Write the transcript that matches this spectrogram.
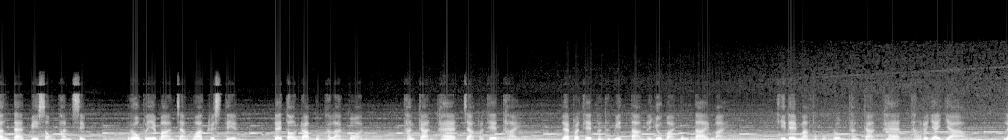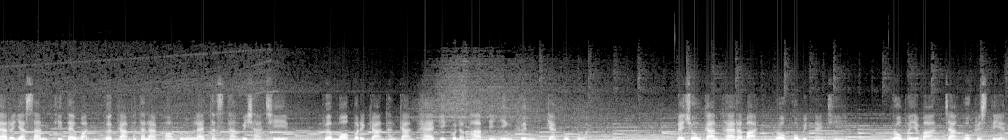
ตั้งแต่ปี 2010 โรงพยาบาลจางฮวาคริสเตียน ได้ต้อนรับบุคลากร ทางการแพทย์จากประเทศไทย และประเทศพันธมิตรตามนโยบายมุ่งใต้ใหม่ ที่ได้มาฝึกอบรมทางการแพทย์ทั้งระยะยาว และระยะสั้นที่ไต้หวันเพื่อการพัฒนาความรู้และทักษะทางวิชาชีพ เพื่อมอบบริการทางการแพทย์ที่คุณภาพดียิ่งขึ้นแก่ผู้ป่วย ในช่วงการแพร่ระบาดของโรคโควิด -19 โรงพยาบาลจางฮั่วคริสเตียน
